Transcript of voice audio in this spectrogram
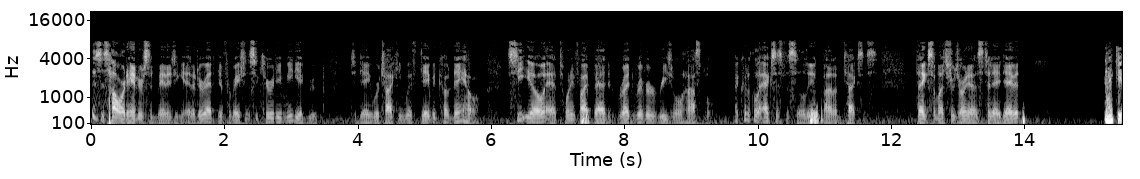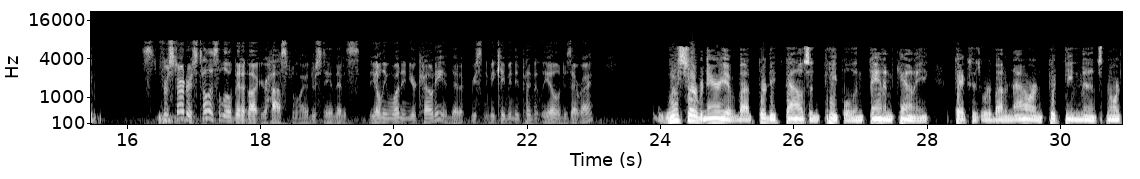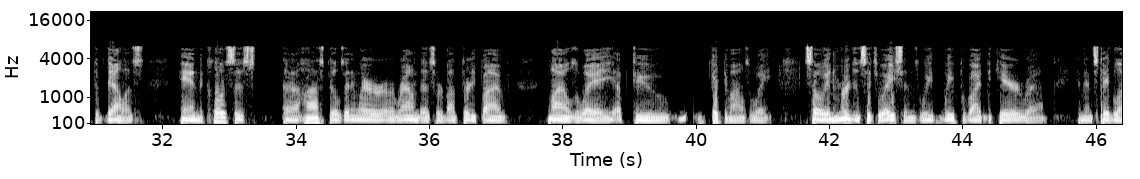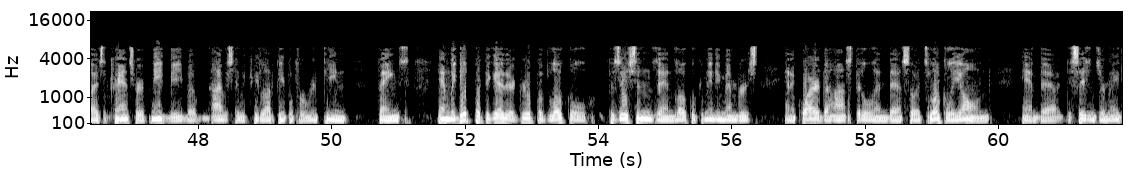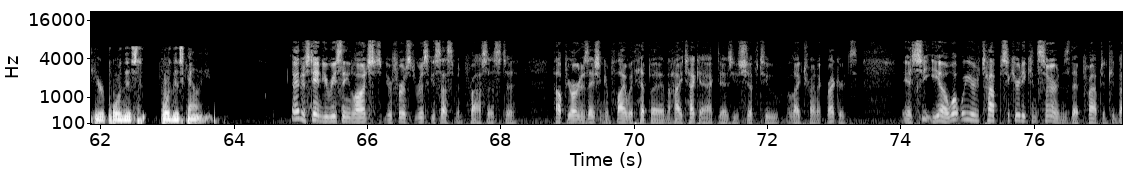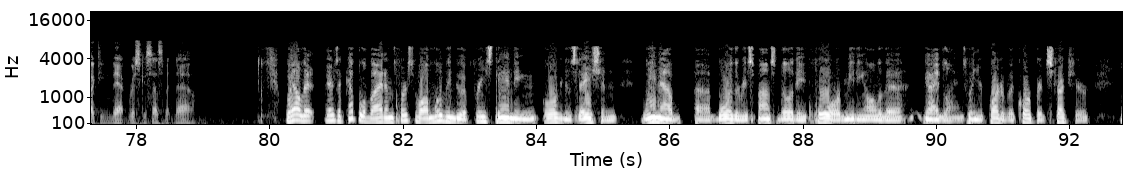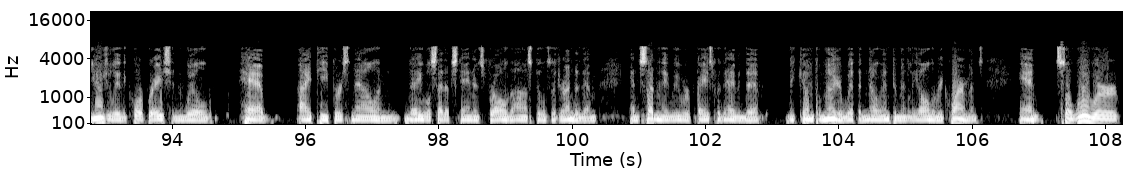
This is Howard Anderson, Managing Editor at Information Security Media Group. Today we're talking with David Conejo, CEO at 25-bed Red River Regional Hospital, a critical access facility in Bonham, Texas. Thanks so much for joining us today, David. Thank you. For starters, tell us a little bit about your hospital. I understand that it's the only one in your county and that it recently became independently owned. Is that right? We serve an area of about 30,000 people in Fannin County, Texas. We're about an hour and 15 minutes north of Dallas, and the closest uh, hospitals anywhere around us are about 35 miles away up to 50 miles away. So in emergent situations, we, we provide the care, uh, and then stabilize the transfer if need be, but obviously we treat a lot of people for routine things. And we did put together a group of local physicians and local community members and acquired the hospital, and uh, so it's locally owned, and uh, decisions are made here for this for this county. I understand you recently launched your first risk assessment process to help your organization comply with HIPAA and the HITECH Act as you shift to electronic records. As CEO, what were your top security concerns that prompted conducting that risk assessment now? Well, there's a couple of items. First of all, moving to a freestanding organization, we now uh, bore the responsibility for meeting all of the guidelines. When you're part of a corporate structure, usually the corporation will have IT personnel and they will set up standards for all the hospitals that are under them. And suddenly we were faced with having to become familiar with and know intimately all the requirements. And so we were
